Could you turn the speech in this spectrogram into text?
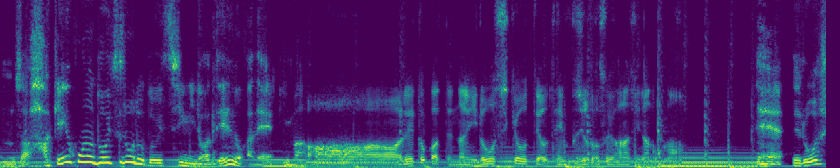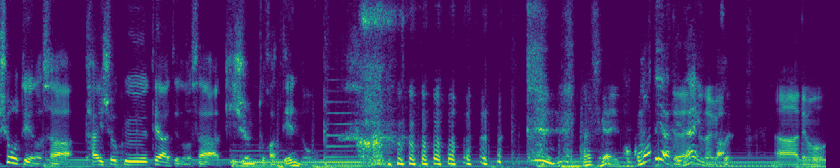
うんさ、派遣法の同一労働同一賃金とか出るのかね、今。ああ、あれとかって何？労使協定を添付しようとかそういう話なのかな？ね。で、労使協定のさ、退職手当のさ、基準とか出んの？確かに。ここまでやってないのか。ああ、でも、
